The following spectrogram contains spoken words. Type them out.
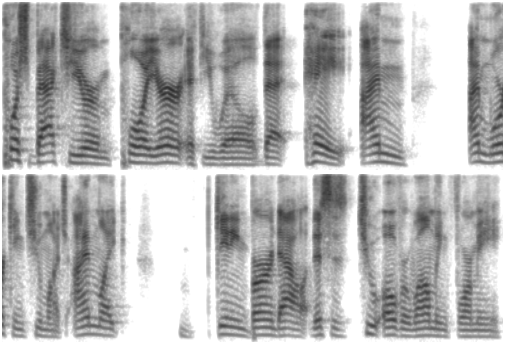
push back to your employer if you will that hey i'm i'm working too much i'm like getting burned out this is too overwhelming for me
